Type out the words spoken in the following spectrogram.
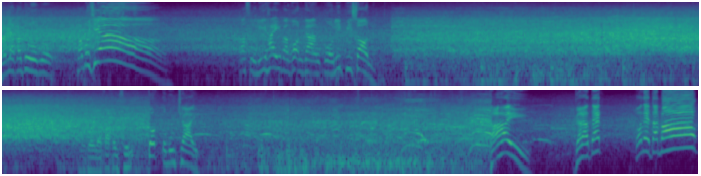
Vẫn là cao thủ của Campuchia! Xử lý hay và gọn gàng của Lee Pison rồi là pha không xuyến tốt của Bung Trai khá hay. Galatet có thể tạt bóng.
